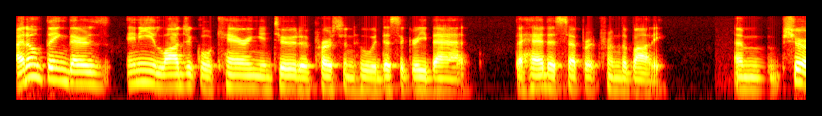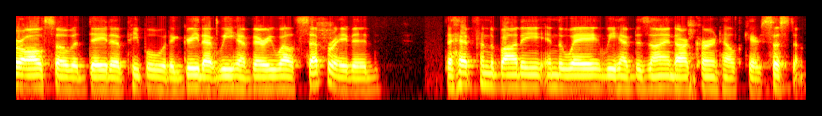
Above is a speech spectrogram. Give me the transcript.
I don't think there's any logical, caring, intuitive person who would disagree that the head is separate from the body. I'm sure also with data, people would agree that we have very well separated the head from the body in the way we have designed our current healthcare system.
